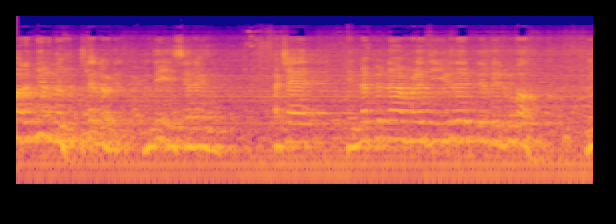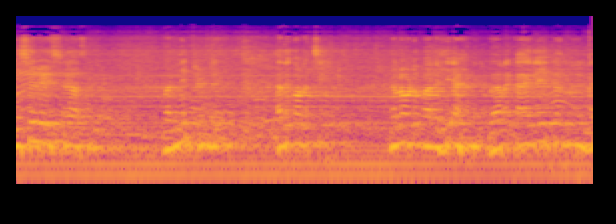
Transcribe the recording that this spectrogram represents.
പറഞ്ഞിരുന്നു കുട്ടികളോട് എന്ത് ഈശ്വരൻ പക്ഷേ പിന്നെ പിന്നെ നമ്മളെ ജീവിതത്തിൽ വരുമ്പോൾ ഈശ്വര വിശ്വാസം വന്നിട്ടുണ്ട്. അത് കുറച്ച് നിങ്ങളോട് പറയുകയാണ്. വേറെ കാര്യമായിട്ടൊന്നുമില്ല.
